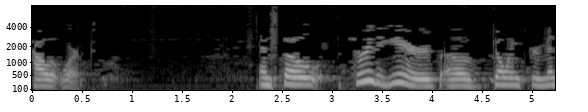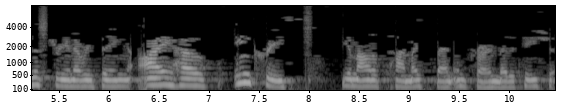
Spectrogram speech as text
how it works. And so through the years of going through ministry and everything, I have increased the amount of time I spent in prayer and meditation.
